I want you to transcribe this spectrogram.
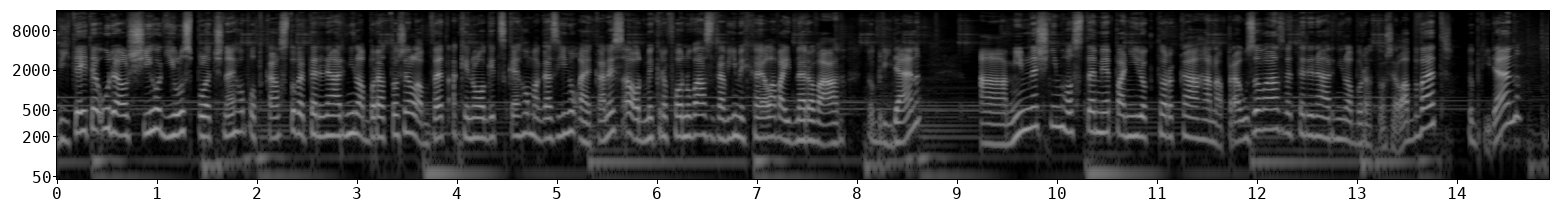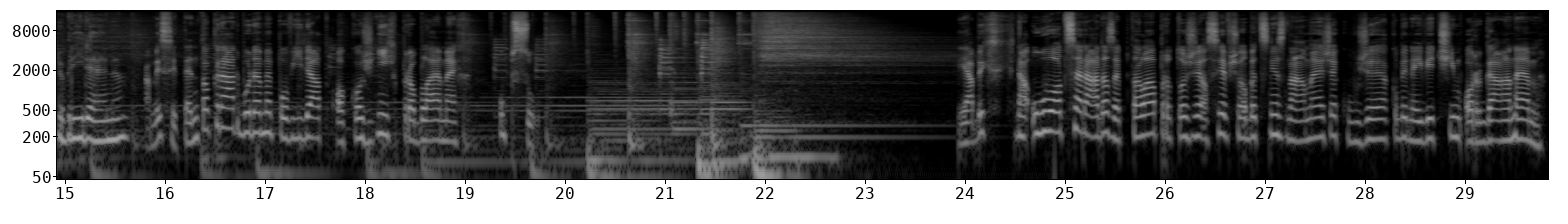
Vítejte u dalšího dílu společného podcastu veterinární laboratoře LabVet a kinologického magazínu Ekanis a od mikrofonu vás zdraví Michaela Weidnerová. Dobrý den. A mým dnešním hostem je paní doktorka Hanna Prauzová z veterinární laboratoře LabVet. Dobrý den. Dobrý den. A my si tentokrát budeme povídat o kožních problémech u psů. Já bych na úvod se ráda zeptala, protože asi je všeobecně známé, že kůže je jakoby největším orgánem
